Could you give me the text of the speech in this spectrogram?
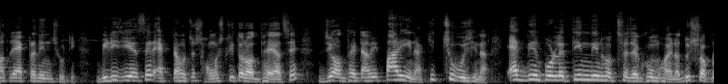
মাত্র একটা দিন ছুটি। বিডিজিএস এর একটা হচ্ছে সংস্কৃতর অধ্যায় আছে, যে অধ্যায়টা আমি পারি না, কিচ্ছু বুঝি না। একদিন পড়লে তিন দিন হচ্ছে যে ঘুম হয় না, দুঃস্বপ্ন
